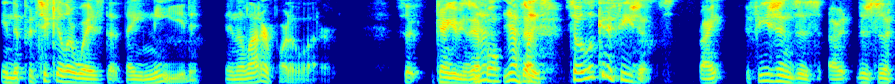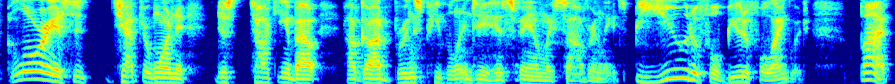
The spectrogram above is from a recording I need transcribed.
in the particular ways that they need in the latter part of the letter. So, can I give you an example? Yeah, yeah so, please. So, look at Ephesians, right? Ephesians is uh, there's a glorious chapter one just talking about how God brings people into His family sovereignly. It's beautiful, beautiful language. But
